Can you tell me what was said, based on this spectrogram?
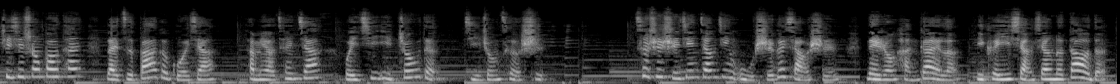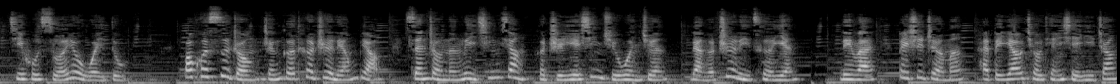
这些双胞胎来自八个国家，他们要参加为期一周的集中测试。测试时间将近五十个小时，内容涵盖了你可以想象得到的几乎所有维度，包括四种人格特质量表、三种能力倾向和职业兴趣问卷、两个智力测验。另外，被试者们还被要求填写一张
